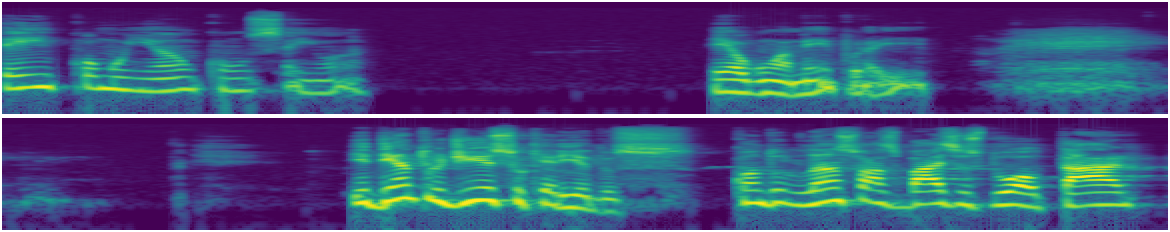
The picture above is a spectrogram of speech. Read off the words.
têm comunhão com o Senhor. Tem algum amém por aí? E dentro disso, queridos, quando lançam as bases do altar,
